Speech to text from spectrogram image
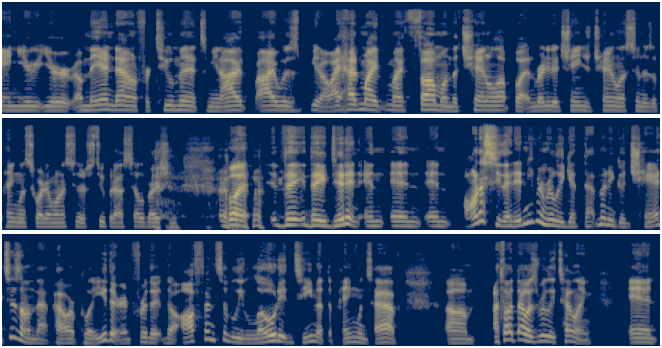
and you're you're a man down for two minutes. I mean, I I was you know I had my my thumb on the channel up button ready to change the channel as soon as the Penguins scored. I want to see their stupid ass celebration, but they they didn't. And and and honestly, they didn't even really get that many good chances on that power play either. And for the the offensively loaded team that the Penguins have, um, I thought that was really telling. And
